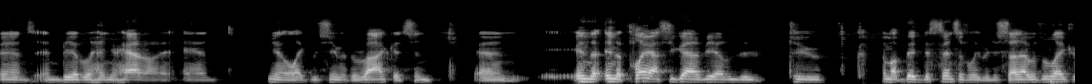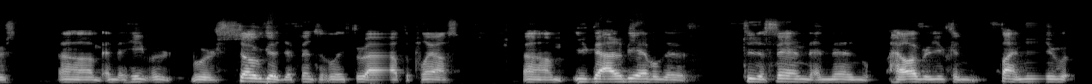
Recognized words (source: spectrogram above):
ends and be able to hang your hat on it. And you know, like we've seen with the Rockets and and in the in the playoffs, you got to be able to to come up big defensively. We just saw that with the Lakers um, and the Heat were, were so good defensively throughout the playoffs. Um, you got to be able to to defend, and then however you can find new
